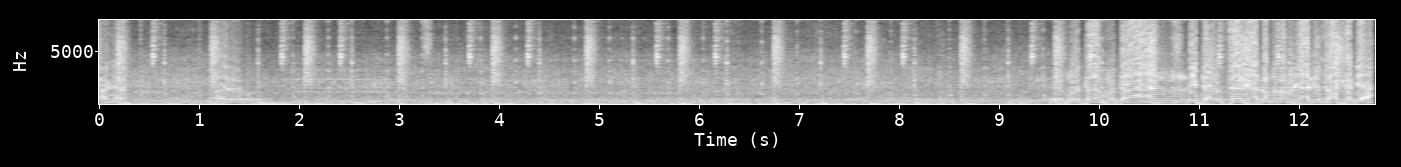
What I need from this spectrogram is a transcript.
bapaknya aduh. Ya, mudah-mudahan tidak hujan ya teman-teman ya di Seragen ya.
